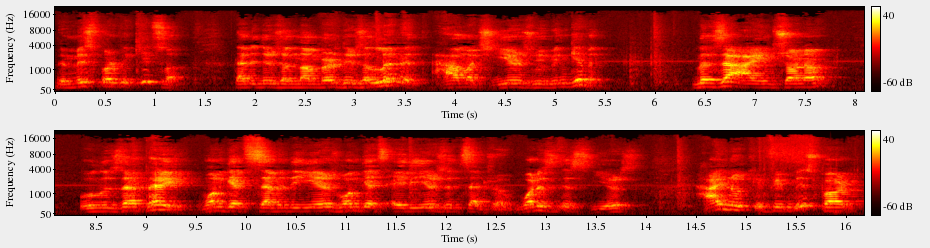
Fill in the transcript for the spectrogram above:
the mispar v'kitzva, that there's a number, there's a limit how much years we've been given. L'zayin shona, pay. One gets 70 years, one gets 80 years, etc. What is this years? Hainu kifi mispar,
